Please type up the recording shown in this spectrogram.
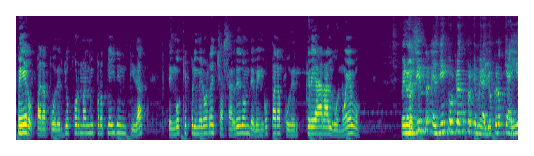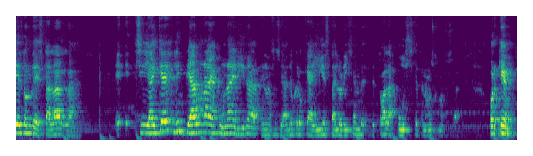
Pero para poder yo formar mi propia identidad, tengo que primero rechazar de donde vengo para poder crear algo nuevo. Pero es, bien, es bien complejo porque, mira, yo creo que ahí es donde está la... la eh, eh, si hay que limpiar una, una, herida en la sociedad, yo creo que ahí está el origen de, de, toda la pus que tenemos como sociedad. ¿Por qué?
